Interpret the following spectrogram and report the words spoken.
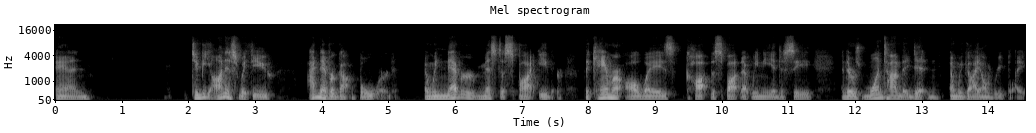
And to be honest with you, I never got bored. And we never missed a spot either. The camera always caught the spot that we needed to see. And there was one time they didn't, and we got on replay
